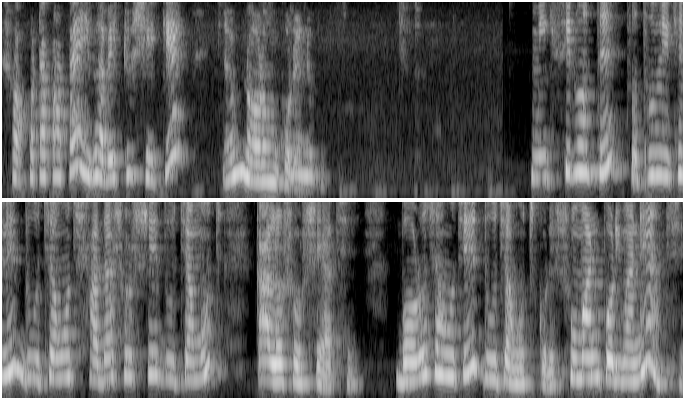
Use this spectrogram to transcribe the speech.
সবকটা পাতা এইভাবে একটু সেকে এবং নরম করে নেব। মিক্সির মধ্যে প্রথমে এখানে দু চামচ সাদা সর্ষে, দু চামচ কালো সর্ষে আছে। বড় চামচে দু চামচ করে সমান পরিমাণে আছে।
